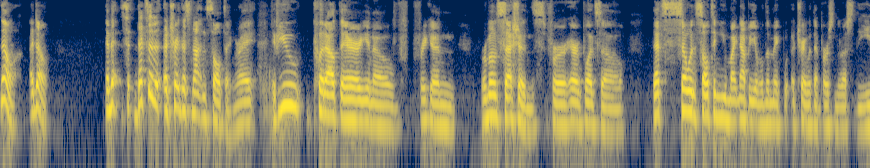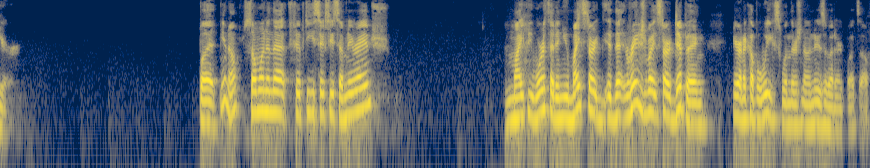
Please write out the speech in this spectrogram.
No, I don't. And that's that's a, a trade that's not insulting, right? If you put out there, you know, freaking Ramon Sessions for Eric Bledsoe, that's so insulting you might not be able to make a trade with that person the rest of the year. But, you know, someone in that 50, 60, 70 range might be worth it. And you might start, that range might start dipping here in a couple weeks when there's no news about Eric Bledsoe.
